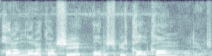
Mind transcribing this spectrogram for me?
haramlara karşı oruç bir kalkan oluyor.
